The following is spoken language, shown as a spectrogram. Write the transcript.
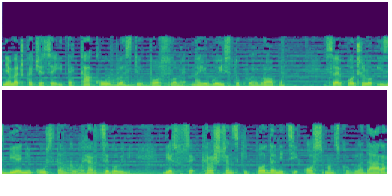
Njemačka će se i tekako uplesti u poslove na jugoistoku Europe. Sve je počelo izbijanjem ustanka u Hercegovini, gdje su se kršćanski podanici osmanskog vladara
